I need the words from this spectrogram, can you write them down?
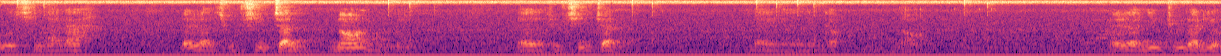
nuôi chim đa đa đây là chú chim trần non của mình đây là chú chim trần đây là những cặp đó đây là những chú đà điểu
